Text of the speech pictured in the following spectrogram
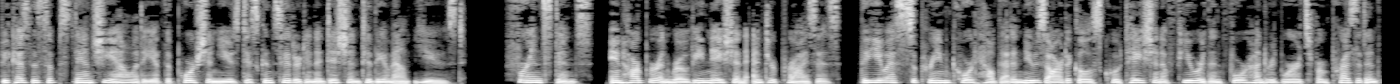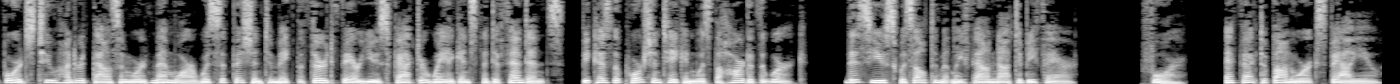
because the substantiality of the portion used is considered in addition to the amount used. For instance, in Harper and Row v. Nation Enterprises, the U.S. Supreme Court held that a news article's quotation of fewer than 400 words from President Ford's 200,000 word memoir was sufficient to make the third fair use factor weigh against the defendants, because the portion taken was the heart of the work. This use was ultimately found not to be fair. 4. Effect upon work's value.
